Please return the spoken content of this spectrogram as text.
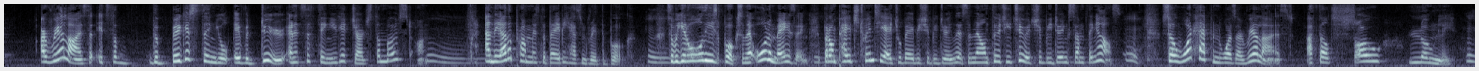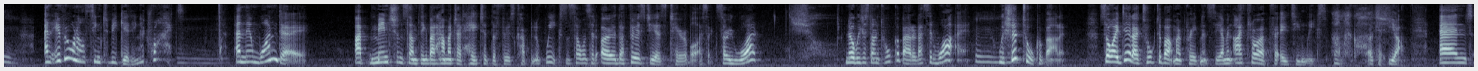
I realized that it's the the biggest thing you'll ever do, and it's the thing you get judged the most on. Hmm. And the other problem is the baby hasn't read the book. Hmm. So we get all these books, and they're all amazing. Hmm. But on page 28, your baby should be doing this, and then on 32, it should be doing something else. So what happened was I realized I felt so lonely, and everyone else seemed to be getting it right. And then one day, I mentioned something about how much I'd hated the first couple of weeks, and someone said, "Oh, the first year is terrible." I was like, "Sorry, what?" No, we just don't talk about it. I said, "Why? Mm-hmm. We should talk about it." So I did. I talked about my pregnancy. I mean, I throw up for 18 weeks. Oh my gosh. Okay, yeah, and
